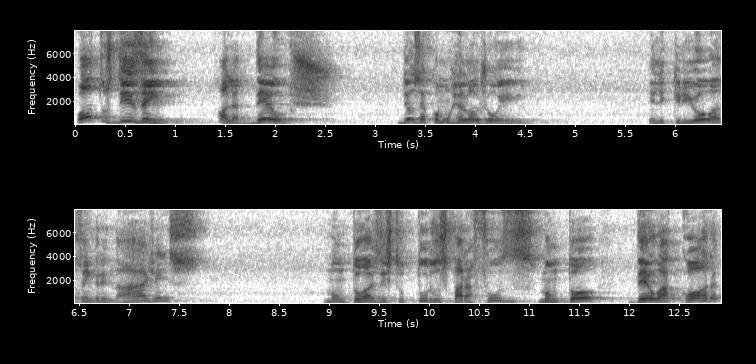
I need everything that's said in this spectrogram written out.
Outros dizem: olha, Deus, Deus é como um relojoeiro. Ele criou as engrenagens, montou as estruturas, os parafusos, montou, deu a corda,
